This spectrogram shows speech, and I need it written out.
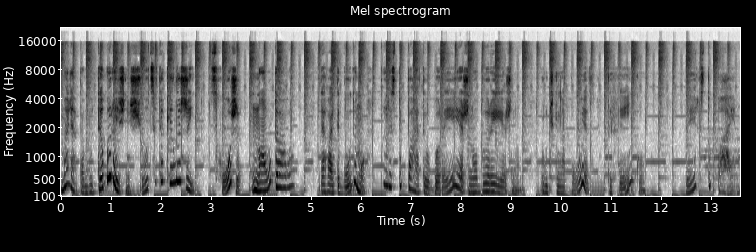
Малята, будьте обережні, що це таке лежить? Схоже на удаву. Давайте будемо переступати обережно, обережно. Ручки на пояс, тихенько переступаємо.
